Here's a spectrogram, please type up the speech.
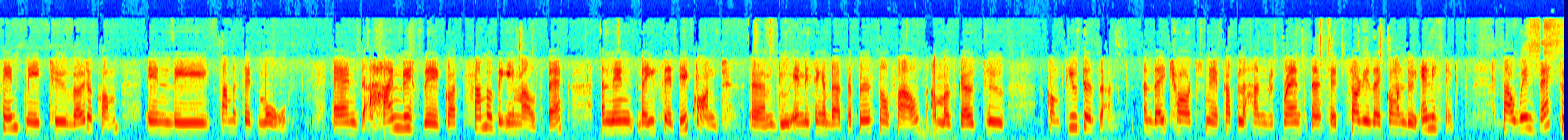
sent me to Vodacom in the Somerset Mall. And Heinrich there got some of the emails back. And then they said, they can't um, do anything about the personal files. I must go to Computer Zone. And they charged me a couple of hundred rands. And I said, sorry, they can't do anything. So I went back to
